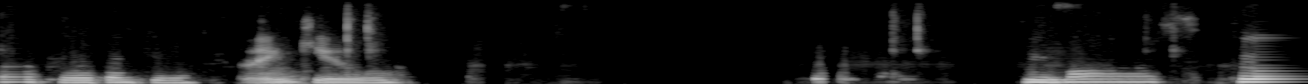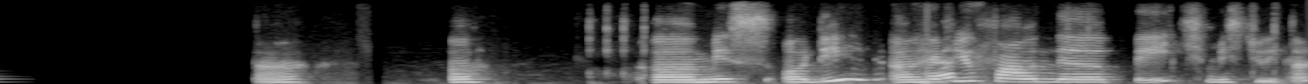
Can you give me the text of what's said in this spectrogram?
Okay, thank you. Thank you. Uh, oh, uh, Miss Odi, uh, have you found the page, Miss Juita?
